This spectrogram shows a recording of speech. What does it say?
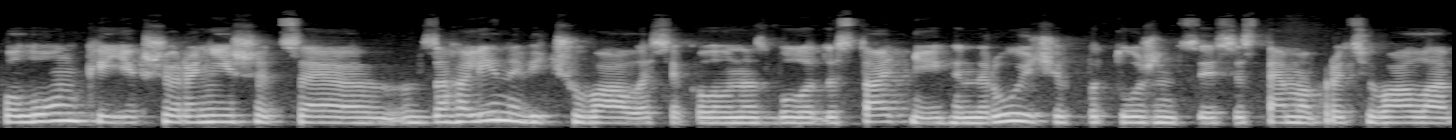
поломки. Якщо раніше це взагалі не відчувалося, коли у нас було достатньо і генеруючих потужностей, система працювала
